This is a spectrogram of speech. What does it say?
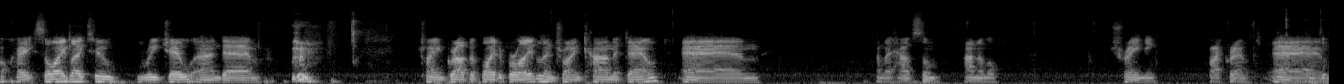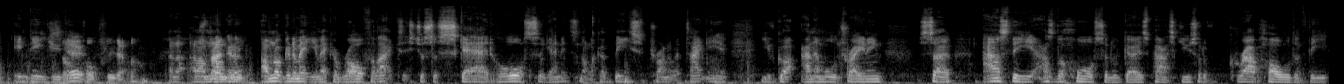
Okay, so I'd like to reach out and um, try and grab it by the bridle and try and calm it down. Um, and I have some animal training background. Um, Inde- Indeed, you so do. hopefully that will. And, I- and I'm not going to I'm not going to make you make a roll for that because it's just a scared horse. Again, it's not like a beast trying to attack you. You've got animal training. So as the as the horse sort of goes past, you sort of grab hold of the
